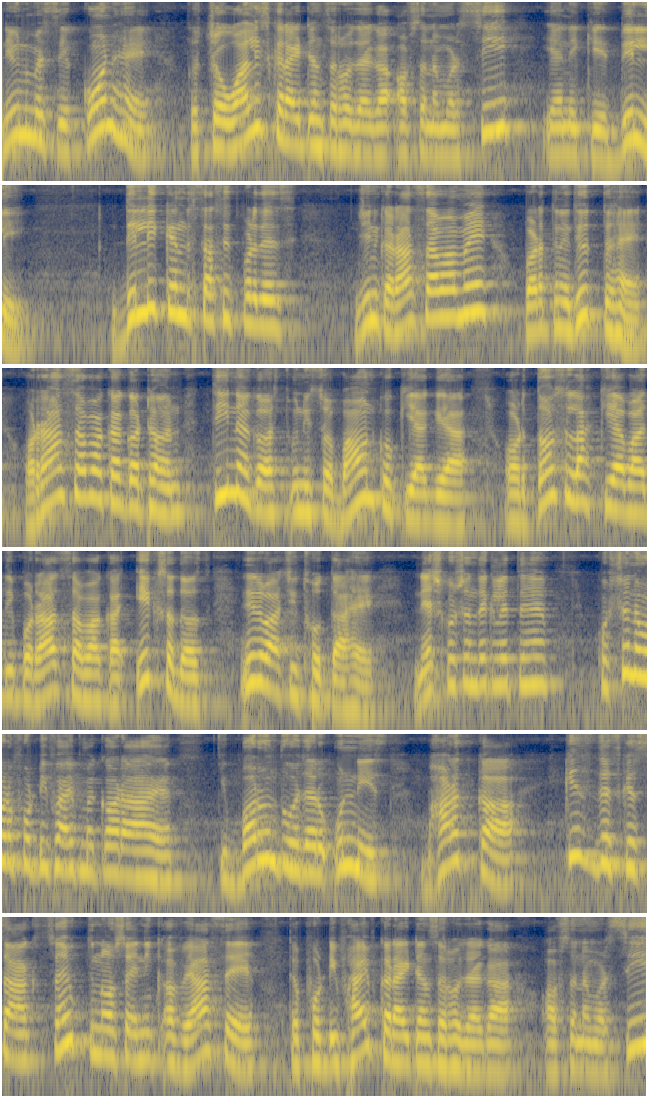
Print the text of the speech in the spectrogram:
निम्न में से कौन है? तो चौवालीस का राइट आंसर हो जाएगा ऑप्शन नंबर सी यानी कि दिल्ली। दिल्ली केंद्र शासित प्रदेश जिनका राज्यसभा में प्रतिनिधित्व है। और राज्यसभा का गठन 3 अगस्त उन्नीस सौ बावन को किया गया और 10 लाख की आबादी पर राज्यसभा का एक सदस्य निर्वाचित होता है। नेक्स्ट क्वेश्चन देख लेते हैं। क्वेश्चन नंबर 45 में कह रहा है कि वरुण 2019 भारत का किस देश के साथ संयुक्त नौसैनिक अभ्यास है? तो 45 का राइट आंसर हो जाएगा ऑप्शन नंबर सी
